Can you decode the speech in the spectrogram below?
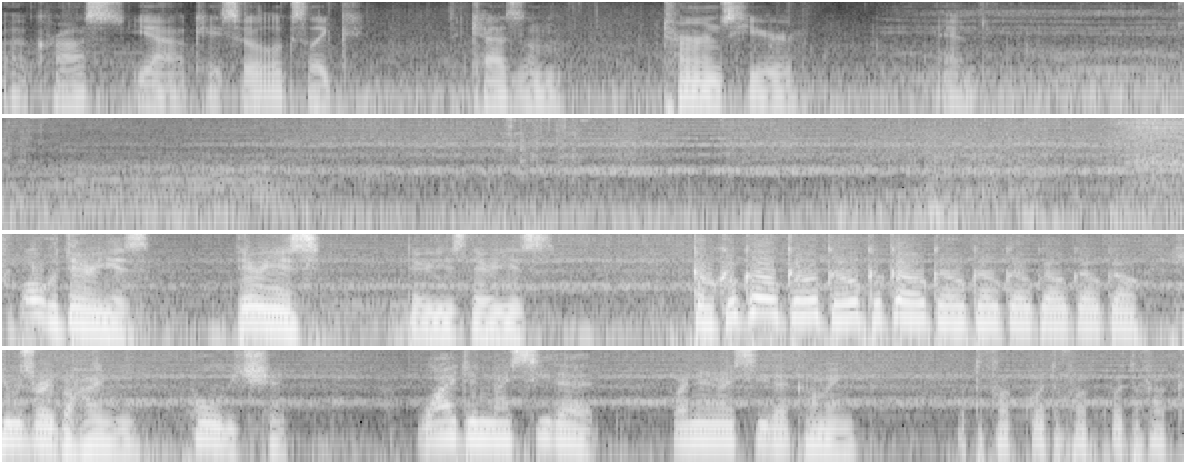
Across? Yeah, okay, so it looks like the chasm turns here and... Oh, there he is! There he is! There he is, there he is. Go, go, go, go, go, go, go, go, go, go, go, go, go. He was right behind me. Holy shit. Why didn't I see that? Why didn't I see that coming? What the fuck, what the fuck, what the fuck?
